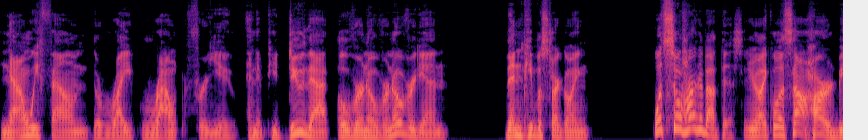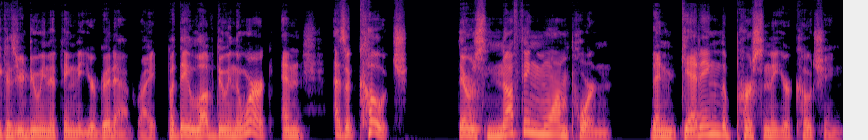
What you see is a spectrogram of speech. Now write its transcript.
Now we found the right route for you. And if you do that over and over and over again, then people start going, what's so hard about this? And you're like, well, it's not hard because you're doing the thing that you're good at, right? But they love doing the work. And as a coach, there's nothing more important than getting the person that you're coaching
